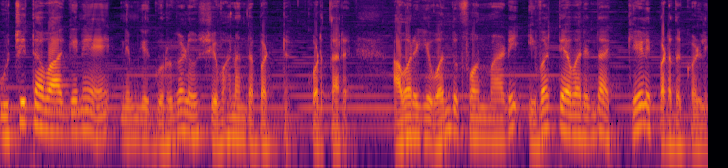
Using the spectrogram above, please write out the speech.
ಉಚಿತವಾಗಿಯೇ ನಿಮಗೆ ಗುರುಗಳು ಶಿವಾನಂದ ಭಟ್ ಕೊಡ್ತಾರೆ. ಅವರಿಗೆ ಒಂದು ಫೋನ್ ಮಾಡಿ ಇವತ್ತೇ ಅವರಿಂದ ಕೇಳಿ ಪಡೆದುಕೊಳ್ಳಿ.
